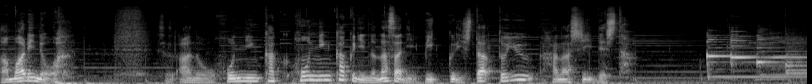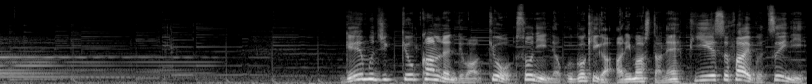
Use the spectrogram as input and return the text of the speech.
あまりの あの本人確本人確認のなさにびっくりしたという話でした。ゲーム実況関連では今日ソニーの動きがありましたね。PS5 ついに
